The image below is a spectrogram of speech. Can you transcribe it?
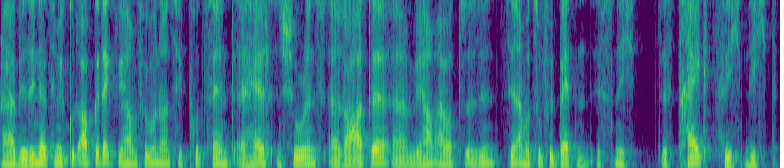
wir sind ja ziemlich gut abgedeckt, wir haben 95 Prozent äh, Health Insurance äh, Rate, äh, wir haben aber zu, sind, sind aber zu viel Betten, ist nicht, das trägt sich nicht.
